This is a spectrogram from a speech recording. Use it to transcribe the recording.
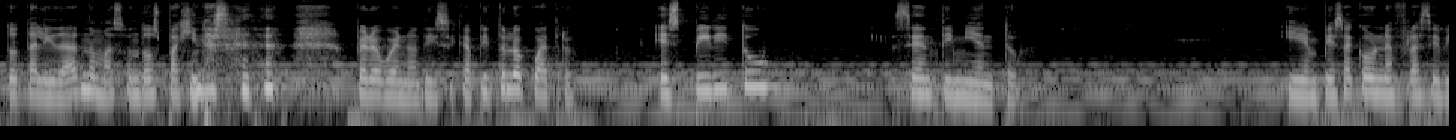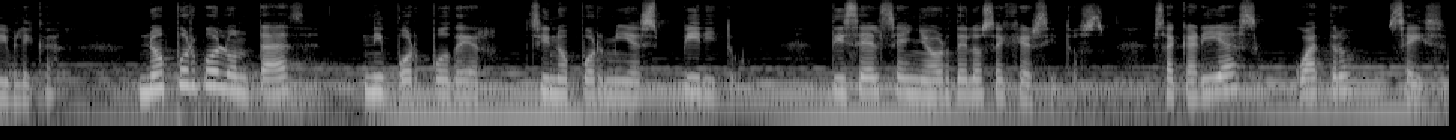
totalidad, nomás son dos páginas. Pero bueno, dice capítulo 4, espíritu, sentimiento. Y empieza con una frase bíblica, no por voluntad ni por poder, sino por mi espíritu, dice el Señor de los ejércitos. Zacarías 4, 6.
